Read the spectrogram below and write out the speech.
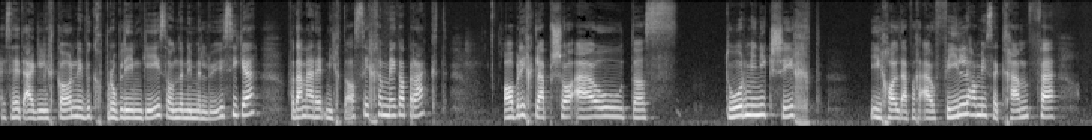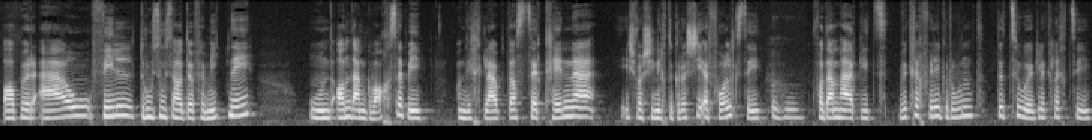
es hat eigentlich gar nicht wirklich Probleme gegeben, sondern immer Lösungen. Von dem her hat mich das sicher mega geprägt. Aber ich glaube schon auch, dass durch meine Geschichte ich halt einfach auch viel haben müssen kämpfen, aber auch viel daraus mitnehmen und an dem gewachsen bin. Und ich glaube, das zu erkennen, ist wahrscheinlich der grösste Erfolg Mhm. Von dem her gibt es wirklich viel Grund dazu, glücklich zu sein.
